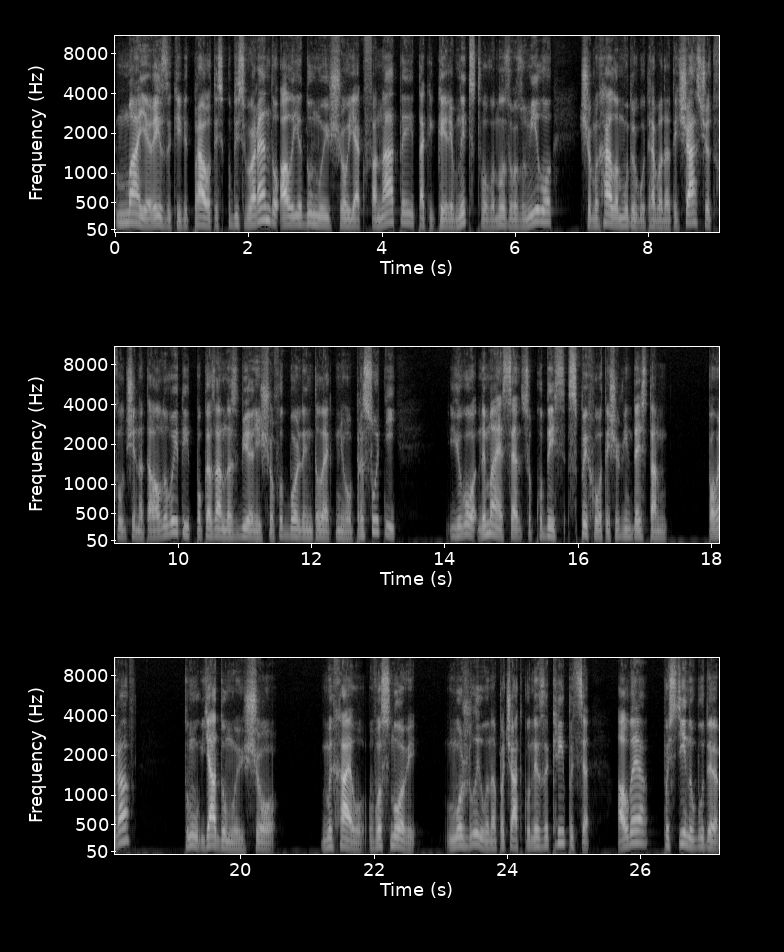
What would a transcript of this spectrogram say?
має ризики відправитись кудись в оренду, але я думаю, що як фанати, так і керівництво, воно зрозуміло, що Михайло Мудрику треба дати час, що хлопчина талановитий, показав на збірні, що футбольний інтелект в нього присутній. Його немає сенсу кудись спихувати, щоб він десь там пограв. Тому я думаю, що Михайло в основі, можливо, на початку не закріпиться, але постійно буде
